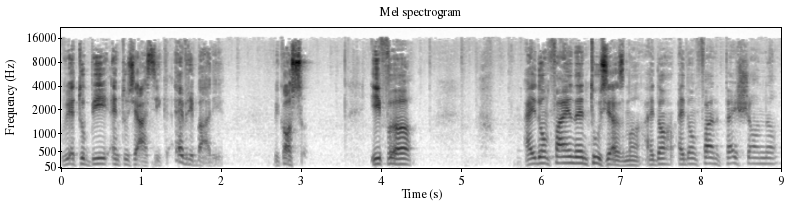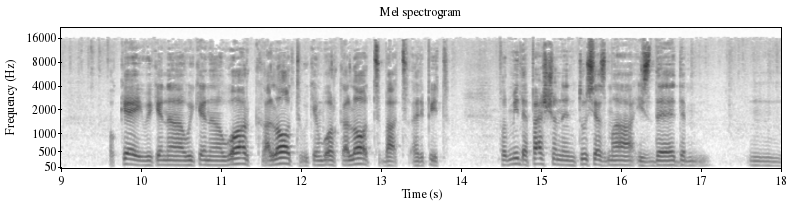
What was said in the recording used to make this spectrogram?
we have to be enthusiastic, everybody, because if uh, I don't find enthusiasm, I don't, I don't find passion. Okay, we can uh, we can uh, work a lot, we can work a lot, but I repeat, for me the passion and enthusiasm uh, is the, the mm,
